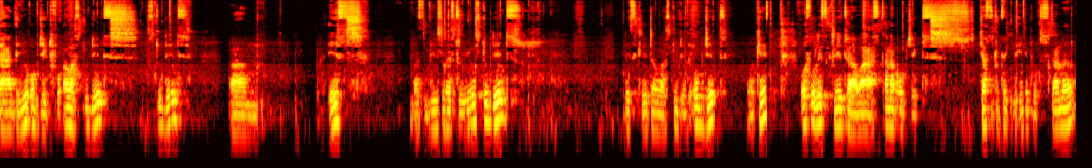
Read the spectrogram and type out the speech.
uh, the new object for our students student um, is must be slash to new student let's create our student object okay? Also let's create our scanner object. Just to take the input scanner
